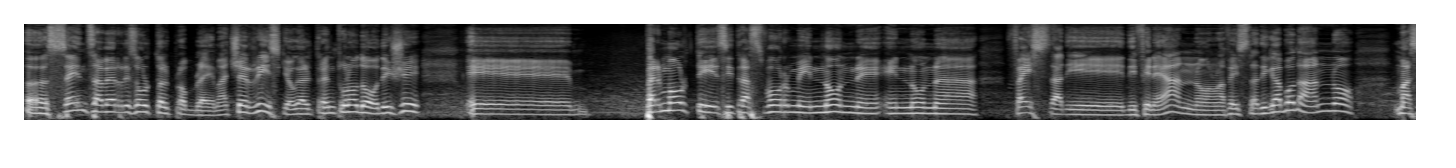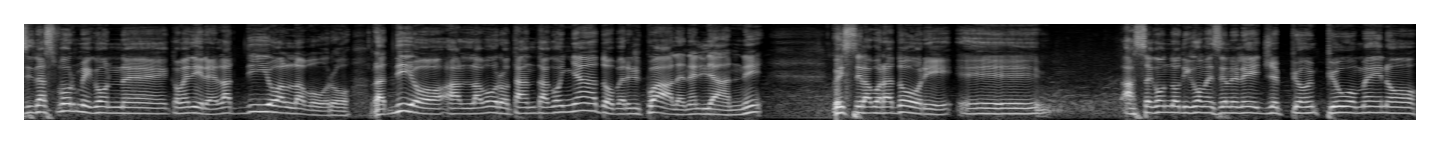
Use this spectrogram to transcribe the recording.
eh, senza aver risolto il problema. C'è il rischio che il 31-12 eh, per molti si trasformi non in una festa di, di fine anno, una festa di capodanno, ma si trasformi con eh, l'addio al lavoro, l'addio al lavoro tanto agognato per il quale negli anni questi lavoratori eh, a secondo di come se le legge più, più, o meno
